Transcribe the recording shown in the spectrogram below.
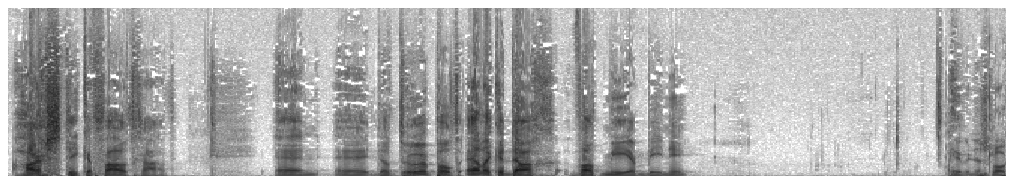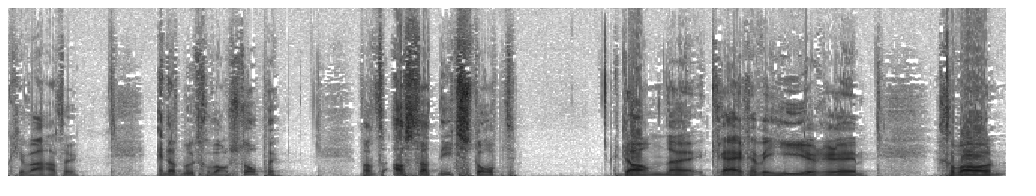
hartstikke fout gaat. En dat druppelt elke dag wat meer binnen. Even een slokje water. En dat moet gewoon stoppen. Want als dat niet stopt, dan uh, krijgen we hier uh, gewoon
